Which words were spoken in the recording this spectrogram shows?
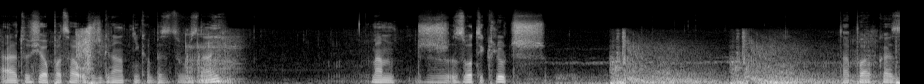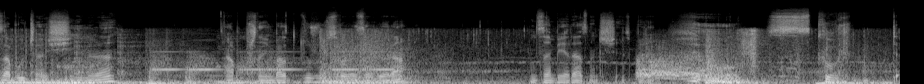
Ale tu się opłacało użyć granatnika bez dwóch zdań. Mam złoty klucz. Ta pułapka jest zabójcza, jeśli nie mylę. Albo przynajmniej bardzo dużo zdrowia zabiera. Zabiera, znaczy się spokojnie. Skurde.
